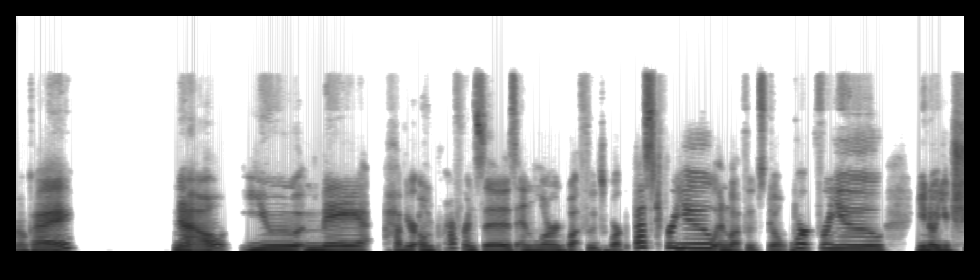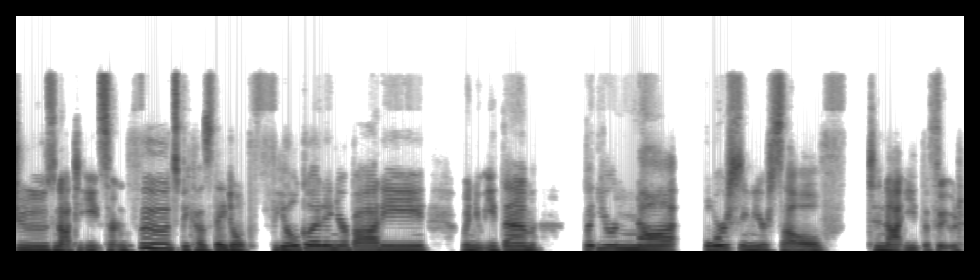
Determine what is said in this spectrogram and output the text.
Okay. Now, you may have your own preferences and learned what foods work best for you and what foods don't work for you. You know, you choose not to eat certain foods because they don't feel good in your body when you eat them, but you're not forcing yourself to not eat the food,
